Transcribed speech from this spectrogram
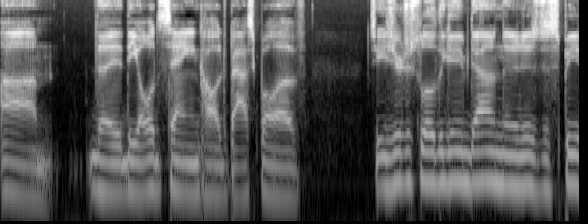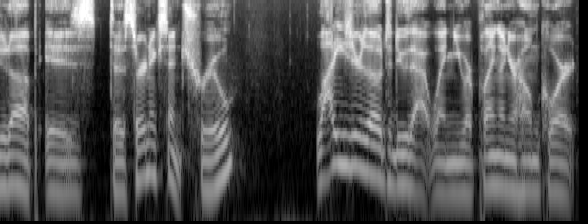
Um, the the old saying in college basketball of it's easier to slow the game down than it is to speed it up is to a certain extent true. A lot easier though to do that when you are playing on your home court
